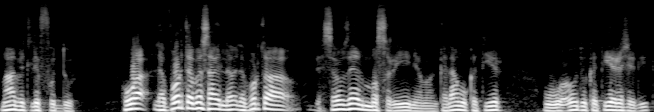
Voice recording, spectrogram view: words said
ما بتلف وتدور. هو لابورتا بس لابورتا بيحسبوا زي المصريين man كلامه كثير ووعوده كثيره شديد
